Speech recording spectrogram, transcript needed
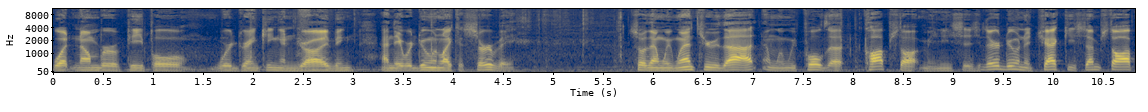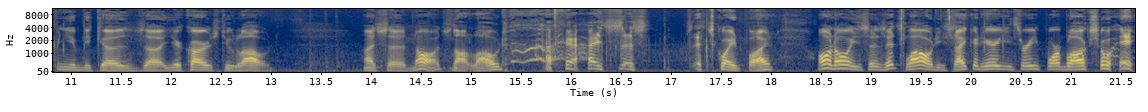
what number of people were drinking and driving, and they were doing like a survey. So then we went through that, and when we pulled the cop stopped me, and he says, "They're doing a check." He says, "I'm stopping you because uh, your car's too loud." I said, "No, it's not loud." I says, "It's quite fine." Oh no, he says it's loud. He says, "I could hear you three, four blocks away."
